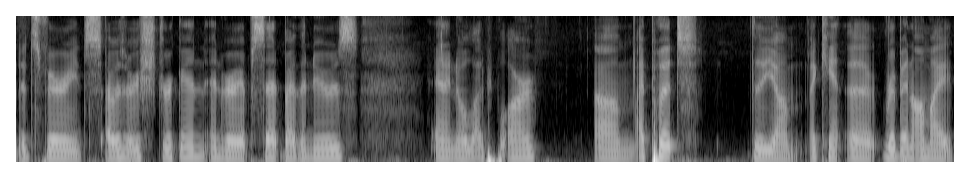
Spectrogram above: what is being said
it's very it's, I was very stricken and very upset by the news, and I know a lot of people are. Um, I put the um I can't uh ribbon on my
